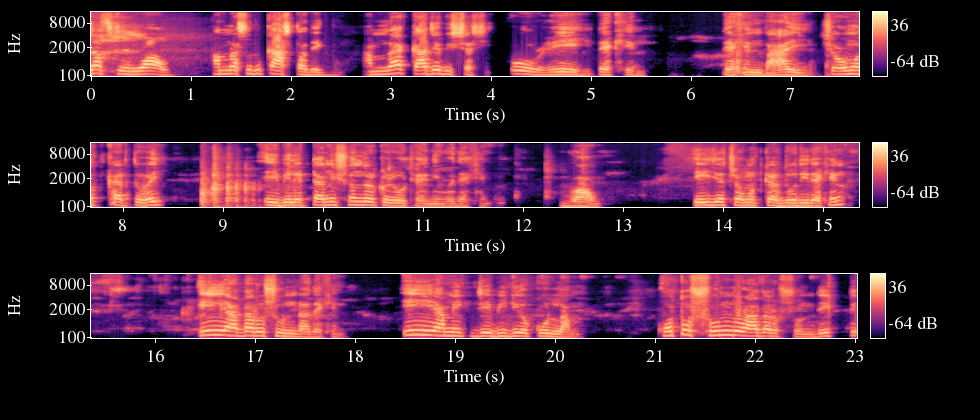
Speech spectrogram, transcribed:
জাস্ট ওয়াও আমরা শুধু কাজটা দেখব। আমরা কাজে বিশ্বাসী। ও রে দেখেন দেখেন ভাই, চমৎকার তো ভাই। এই বেলেটটা আমি সুন্দর করে উঠে নিব, দেখেন। ওয়াও এই যে চমৎকার দদি দেখেন। এই আদা রসুনটা, দেখেন। এই আমি যে ভিডিও করলাম কত সুন্দর আদা রসুন দেখতে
